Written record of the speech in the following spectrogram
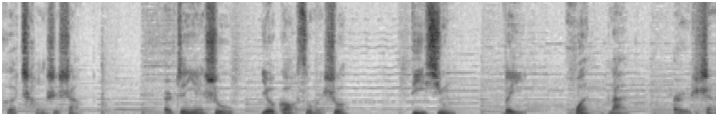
和诚实上。而真言书又告诉我们说，弟兄为患难而生。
